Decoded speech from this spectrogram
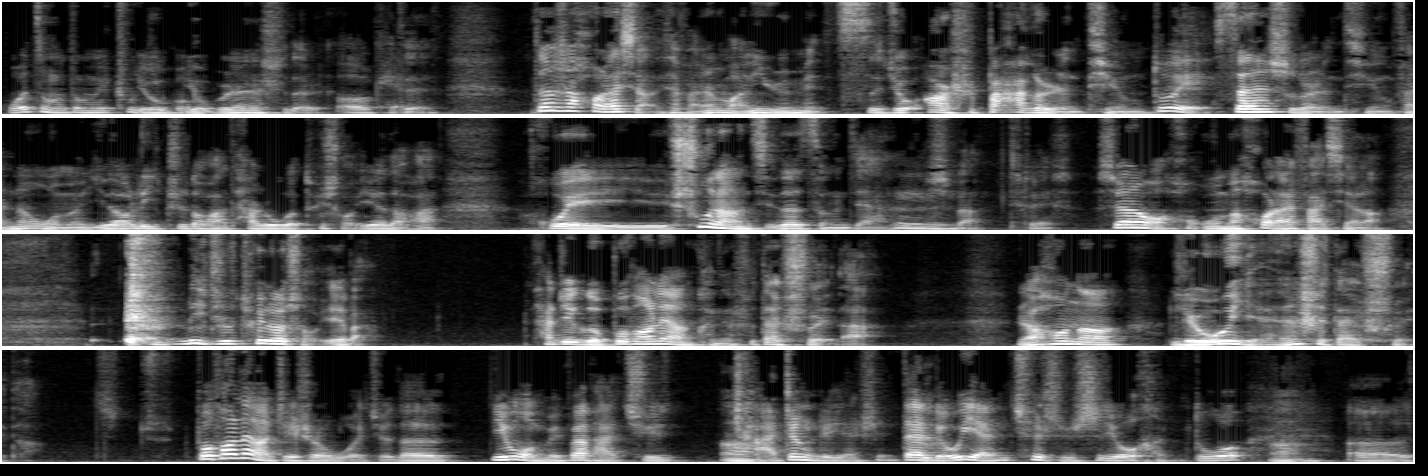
我怎么都没注意过。有有不认识的人。OK，对但是后来想一下，反正网易云每次就二十八个人听，对三十个人听，反正我们一到荔枝的话，它如果推首页的话，会数量级的增加，嗯是吧？对，虽然我后我们后来发现了，荔枝推了首页吧，它这个播放量肯定是带水的，然后呢，留言是带水的，播放量这事儿，我觉得，因为我没办法去查证这件事，但留言确实是有很多，嗯，呃，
